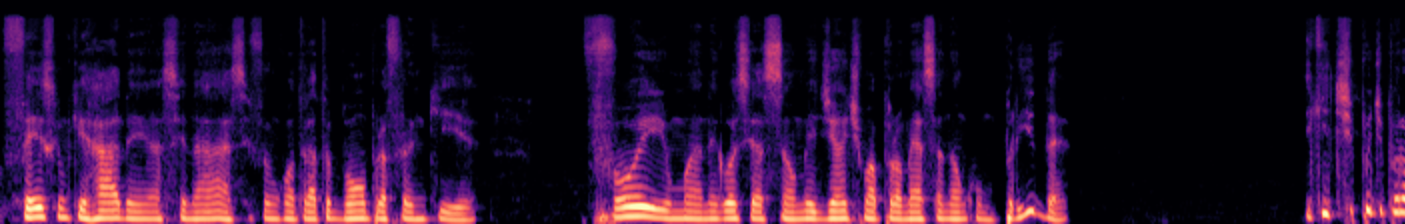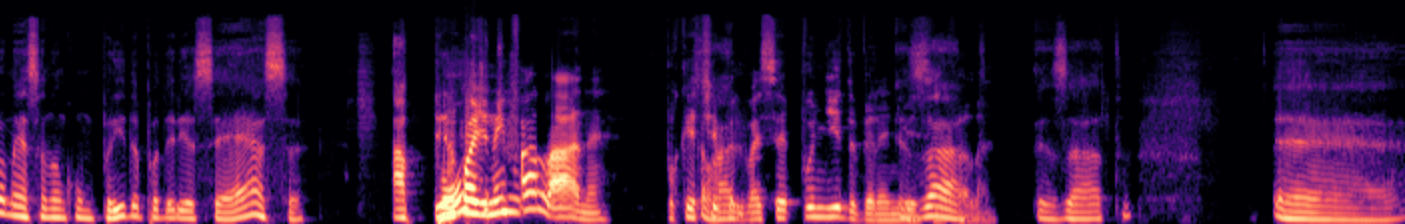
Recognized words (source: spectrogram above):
fez com que Harden assinasse foi um contrato bom para a franquia? Foi uma negociação mediante uma promessa não cumprida? E que tipo de promessa não cumprida poderia ser essa? ele não pode nem falar, né? Porque, então, tipo, ele vai ser punido pela NBA exato. Exato. É...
